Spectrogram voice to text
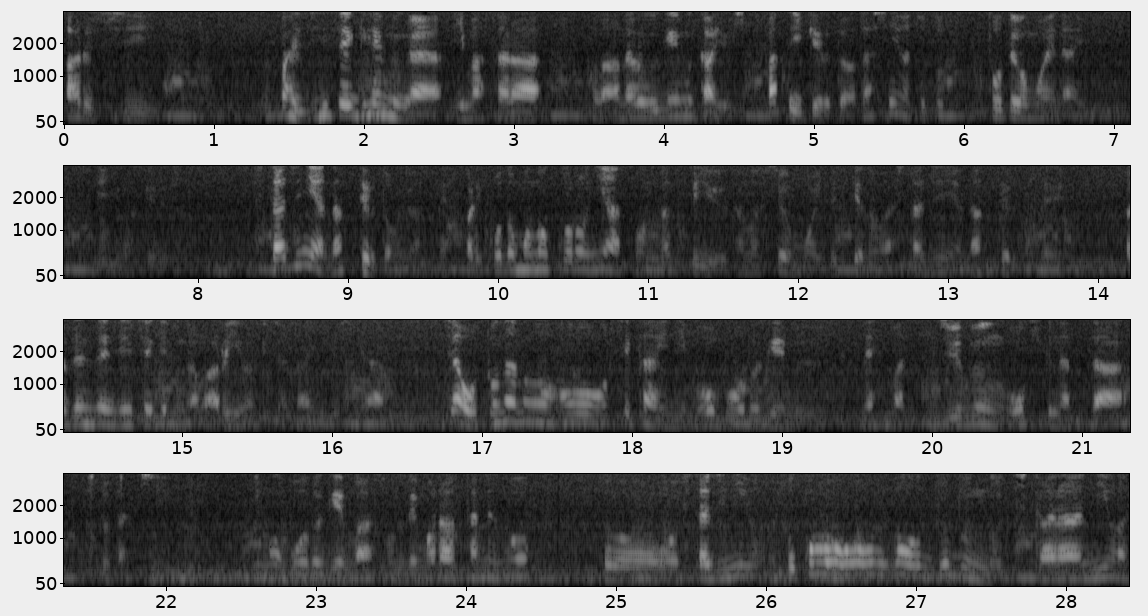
あるしやっぱり人生ゲームが今更このアナログゲーム界を引っ張っていけると私にはちょっと到底思えないわけです。下地にはなってると思いますね。やっぱり子供の頃に遊んだっていう楽しい思い出っていうのが下地にはなってるので、まあ、全然人生ゲームが悪いわけじゃないんですがじゃあ大人の世界にもボードゲームですね、まあ、十分大きくなった人たちにもボードゲームを遊んでもらうためのその下地にそこの部分の力には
